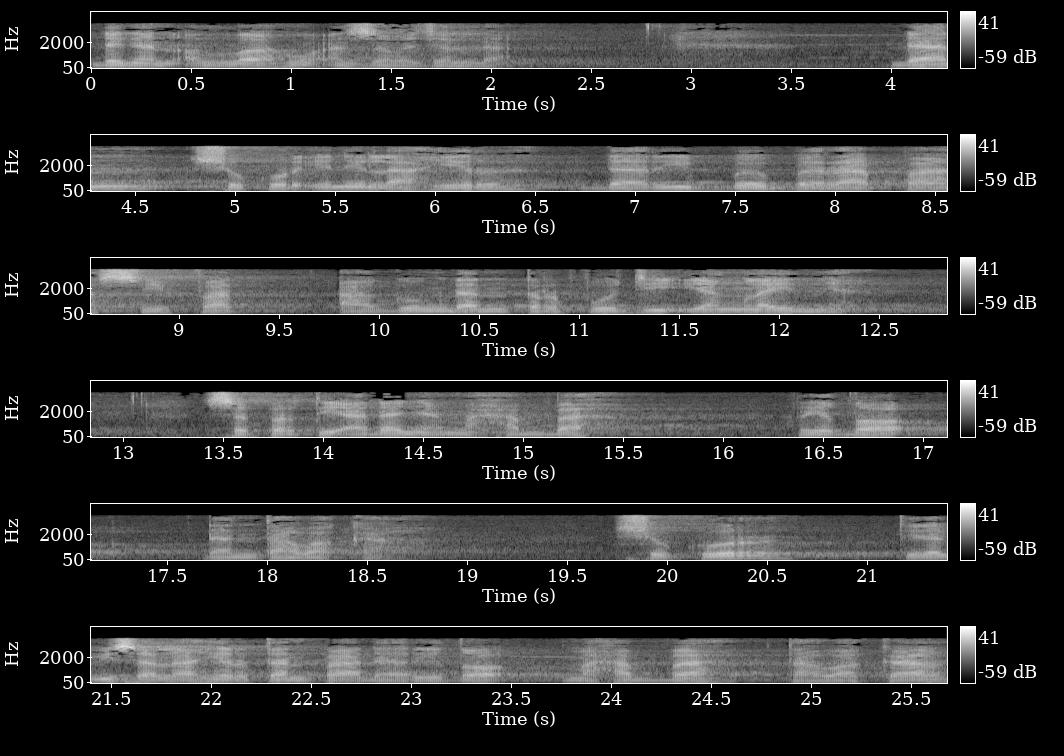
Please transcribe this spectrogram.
dengan Allah Azza wa Jalla. Dan syukur ini lahir dari beberapa sifat agung dan terpuji yang lainnya. Seperti adanya mahabbah, ridha dan tawakal. Syukur tidak bisa lahir tanpa ada ridha, mahabbah, tawakal,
